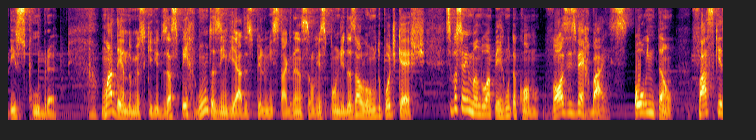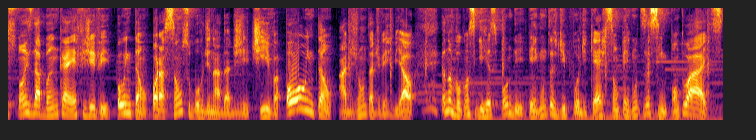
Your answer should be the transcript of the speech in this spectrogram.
Descubra. Um adendo, meus queridos: as perguntas enviadas pelo Instagram são respondidas ao longo do podcast. Se você me manda uma pergunta como vozes verbais, ou então faz questões da banca FGV, ou então oração subordinada adjetiva, ou então adjunta adverbial, eu não vou conseguir responder. Perguntas de podcast são perguntas assim, pontuais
